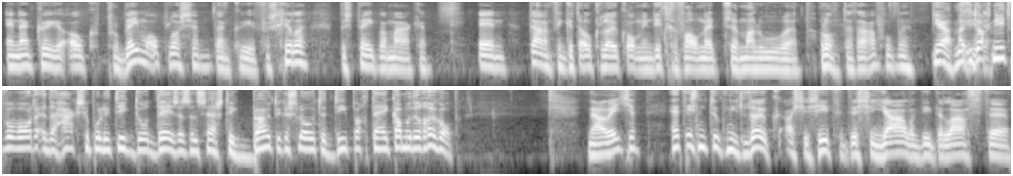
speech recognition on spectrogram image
En dan kun je ook problemen oplossen. Dan kun je verschillen bespreekbaar maken. En daarom vind ik het ook leuk om in dit geval met Malou uh, rond de tafel te Ja, maar u dacht niet, we worden in de Haagse politiek door D66 buitengesloten. Die partij kan me de rug op. Nou, weet je, het is natuurlijk niet leuk als je ziet de signalen die de laatste,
